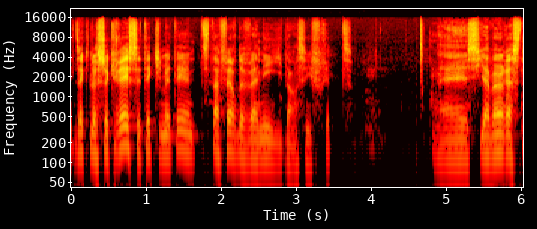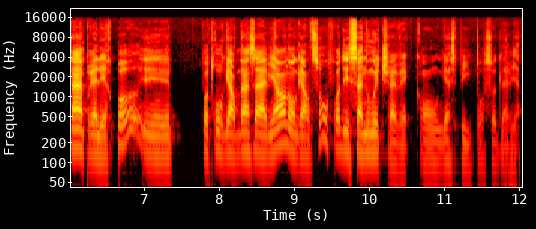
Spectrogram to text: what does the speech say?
Il disait que le secret, c'était qu'il mettait une petite affaire de vanille dans ses frites. S'il y avait un restant après les repas, pas trop regardant sa viande, on garde ça, on fera des sandwichs avec. On gaspille pas ça de la viande.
